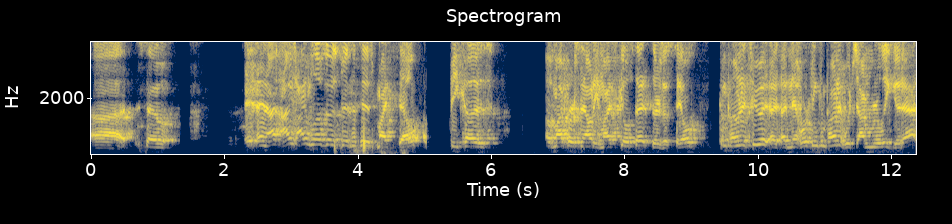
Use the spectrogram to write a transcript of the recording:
Uh, so, and I, I love those businesses myself because of my personality and my skill sets, there's a sales component to it, a, a, networking component, which I'm really good at.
